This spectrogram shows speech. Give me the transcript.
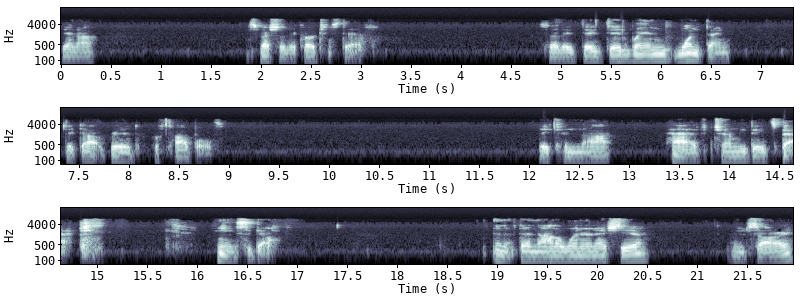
you know, especially the coaching staff. So they, they did win one thing. They got rid of Todd Bowles. They cannot have Jeremy Bates back. he needs to go. And if they're not a winner next year, I'm sorry.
